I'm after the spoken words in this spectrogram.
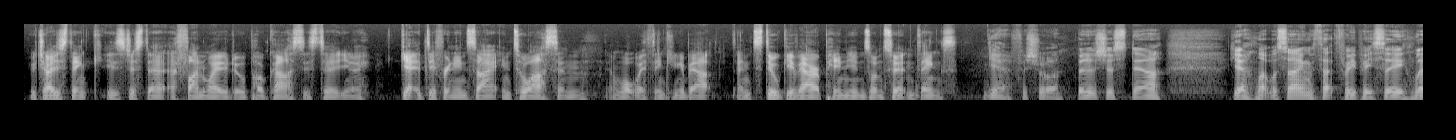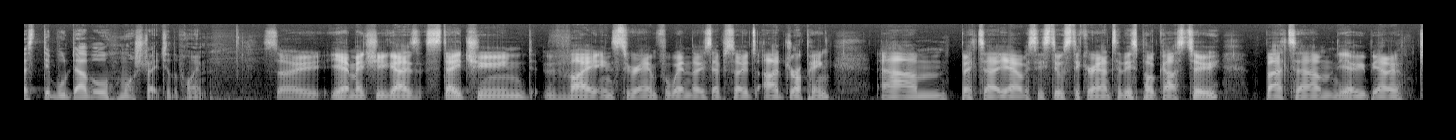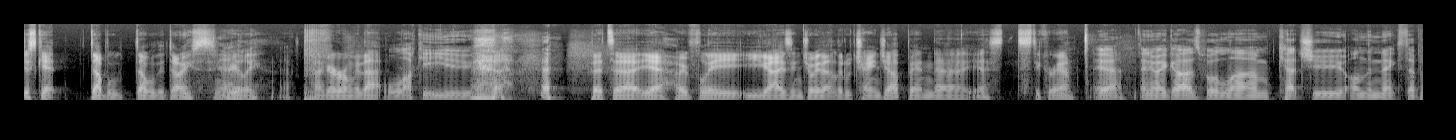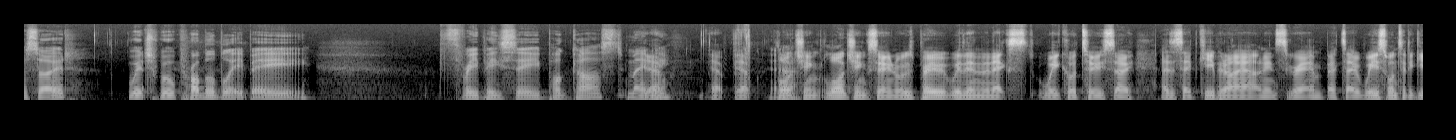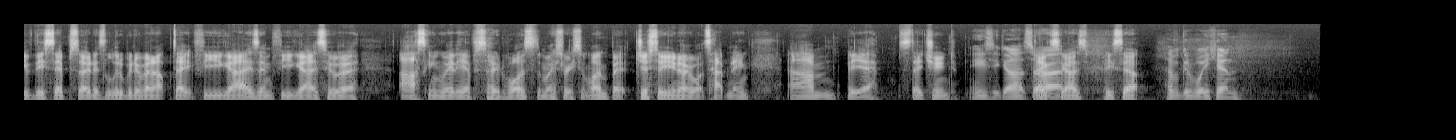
which I just think is just a, a fun way to do a podcast is to you know get a different insight into us and, and what we're thinking about and still give our opinions on certain things. Yeah, for sure. But it's just now, yeah, like we're saying with that 3PC, less dibble dabble, more straight to the point. So yeah, make sure you guys stay tuned via Instagram for when those episodes are dropping. Um, but uh, yeah, obviously still stick around to this podcast too. But um, yeah, we'll be able to just get double double the dose. Yeah. Really, can't go wrong with that. Lucky you. But uh, yeah, hopefully you guys enjoy that little change up and uh, yeah, stick around. yeah. Anyway, guys, we'll um, catch you on the next episode, which will probably be 3PC podcast, maybe. Yeah. Yep, yep. Yeah. Launching launching soon. It was probably within the next week or two. So as I said, keep an eye out on Instagram. But uh, we just wanted to give this episode as a little bit of an update for you guys and for you guys who are asking where the episode was, the most recent one. But just so you know what's happening. Um, but yeah, stay tuned. Easy, guys. Thanks, right. guys. Peace out. Have a good weekend.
